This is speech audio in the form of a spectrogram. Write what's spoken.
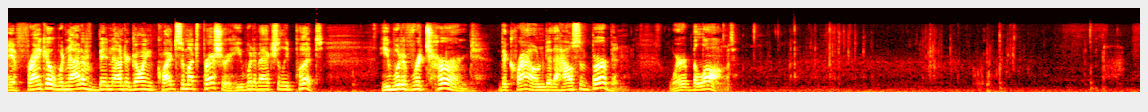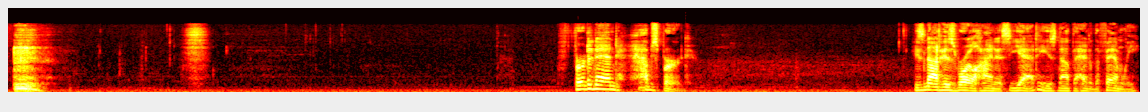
if, Franco would not have been undergoing quite so much pressure, he would have actually put, he would have returned the crown to the House of Bourbon, where it belonged. Ferdinand Habsburg. He's not His Royal Highness yet. He's not the head of the family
